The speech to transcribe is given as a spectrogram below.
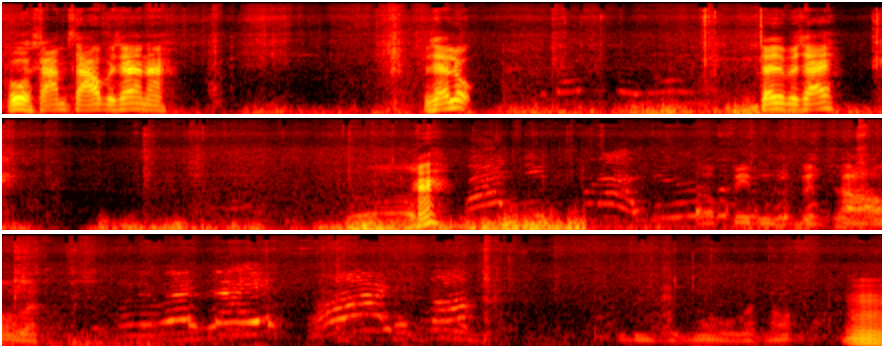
โอ้สามสาวไปใช่นะไปใช่ลูกใจจะไปใช้ฮะเราปิ่นก็เป็นเช้าแหละดีเป็นงูกันเนาะอืม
